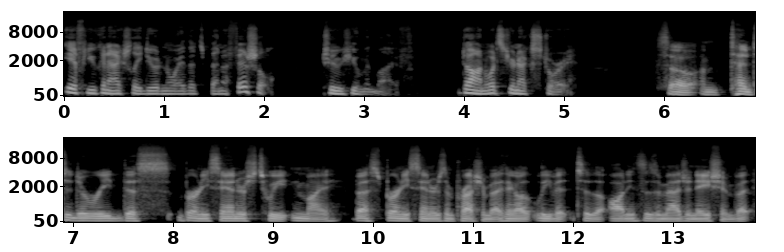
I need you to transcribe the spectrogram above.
if you can actually do it in a way that's beneficial to human life. Don, what's your next story? So I'm tempted to read this Bernie Sanders tweet in my best Bernie Sanders impression, but I think I'll leave it to the audience's imagination. But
